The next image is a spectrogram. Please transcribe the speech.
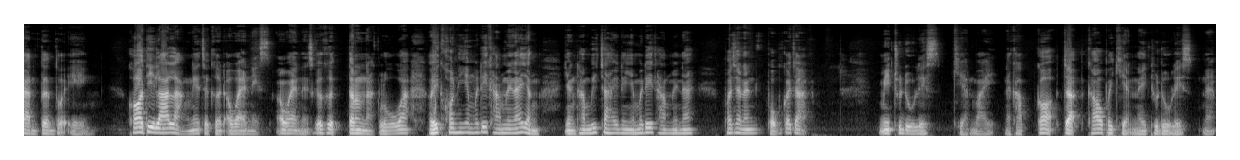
การเตือนตัวเอง ข้อที่ล้าหลังเนี่ยจะเกิด awareness awareness ก็คือตระหนักรู้ว่า เฮ้ย ข้อนี้ยังไม่ได้ทำเลยนะ อย่าง อย่างทำวิจัยเนี่ยยังไม่ได้ทำเลยนะ เพราะฉะนั้นผมก็จะ มี to do list เขียนไว้นะครับ ก็จะเข้าไปเขียนใน to do list นะ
